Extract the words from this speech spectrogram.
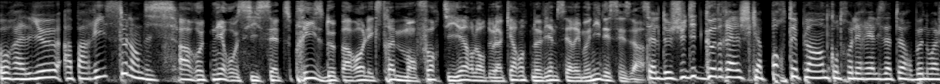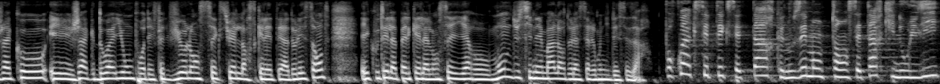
aura lieu à Paris ce lundi. À retenir aussi cette prise de parole extrêmement forte hier lors de la 49e cérémonie des Césars. Celle de Judith Godrèche qui a porté plainte contre les réalisateurs Benoît Jacot et Jacques Doyon pour des faits de violence sexuelle lorsqu'elle était adolescente. Écoutez l'appel qu'elle a lancé hier au monde du cinéma lors de la cérémonie des Césars. Pourquoi accepter que cet art que nous aimons tant, cet art qui nous lie,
